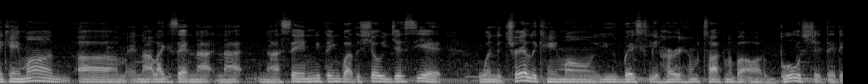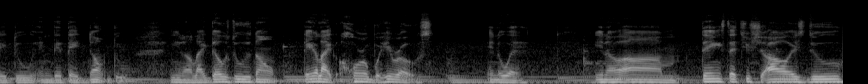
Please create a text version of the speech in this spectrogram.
it came on, um, and not like I said, not not not saying anything about the show just yet when the trailer came on, you basically heard him talking about all the bullshit that they do and that they don't do. You know, like those dudes don't. They're like horrible heroes, in a way. You know, um, things that you should always do,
